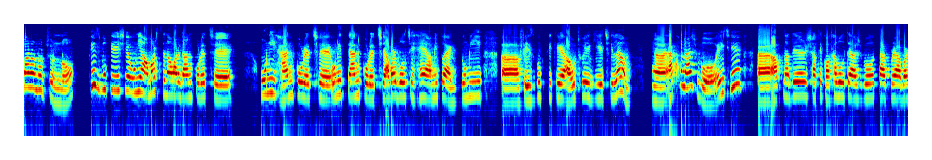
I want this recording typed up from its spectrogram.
বাড়ানোর জন্য ফেসবুকে এসে উনি আমার সিনেমার গান করেছে, উনি হ্যান করেছে, উনি ত্যান করেছে, আবার বলছে হ্যাঁ আমি তো একদমই ফেসবুক থেকে আউট হয়ে গিয়েছিলাম এখন আসব। এই যে আপনাদের সাথে কথা বলতে আসব। তারপরে আবার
